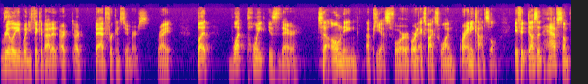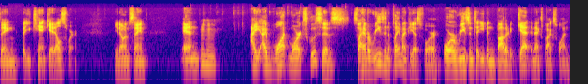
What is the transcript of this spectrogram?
really, when you think about it, are are bad for consumers, right? But what point is there to owning a PS4 or an Xbox One or any console if it doesn't have something that you can't get elsewhere? You know what I'm saying? And Mhm. I, I want more exclusives, so I have a reason to play my PS4 or a reason to even bother to get an Xbox One.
